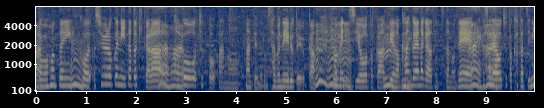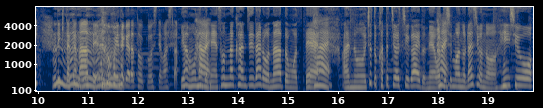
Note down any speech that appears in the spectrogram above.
なんかもう本当にうん。こう収録にいた時からここをちょっとあのなんていうんだろうサムネイルというか表面にしようとかっていうのを考えながら撮ってたのでなんかそれをちょっと形にできたかなって思いながら投稿してました。いやもうなんかね、そんな感じだろうなと思って、はい。あのちょっと形は違えどね、はい。私もあのラジオの編集を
